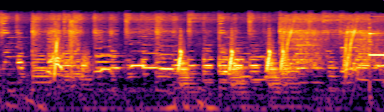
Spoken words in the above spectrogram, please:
Thank you.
